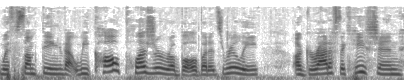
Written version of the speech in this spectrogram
with something that we call pleasurable, but it's really a gratification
